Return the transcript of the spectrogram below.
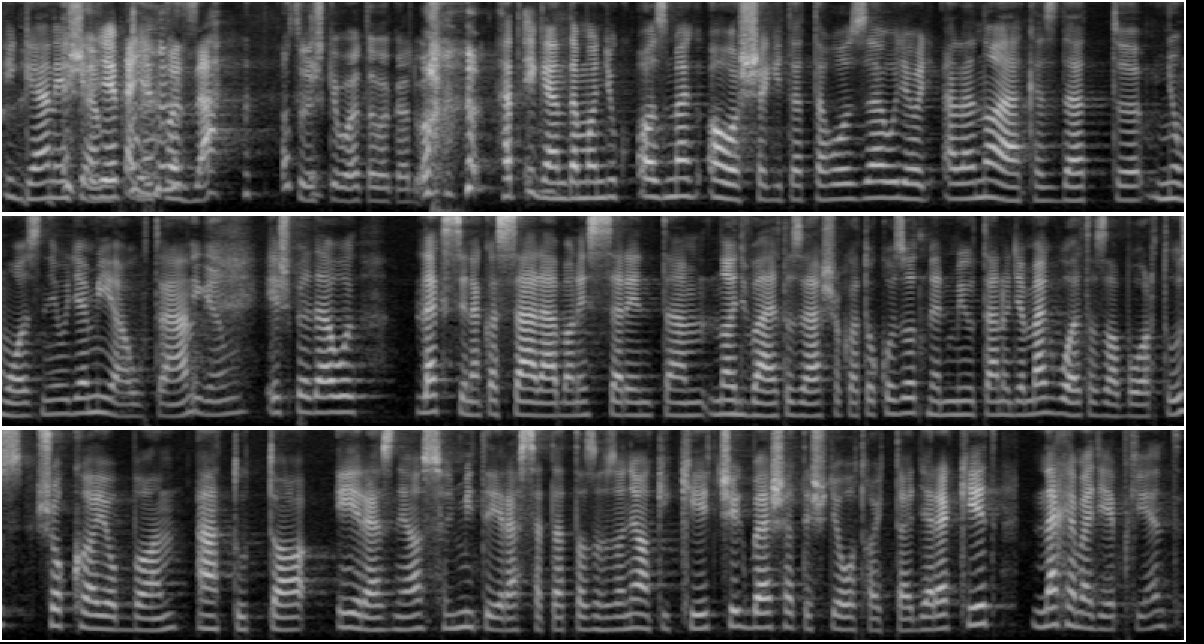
Igen, és Igen, egyébként... Hozzá. Azon is ki voltam akadva. Hát igen, de mondjuk az meg ahhoz segítette hozzá, ugye, hogy Elena elkezdett nyomozni, ugye Mia után. Igen. És például Lexinek a szálában is szerintem nagy változásokat okozott, mert miután ugye megvolt az abortusz, sokkal jobban át tudta érezni azt, hogy mit érezhetett az az anya, aki kétségbe esett, és ugye ott hagyta a gyerekét. Nekem egyébként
